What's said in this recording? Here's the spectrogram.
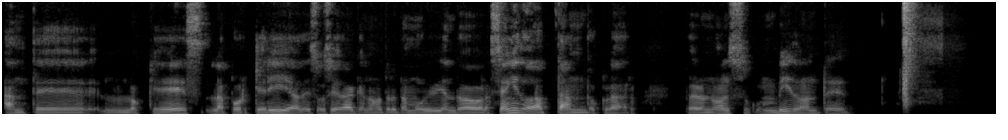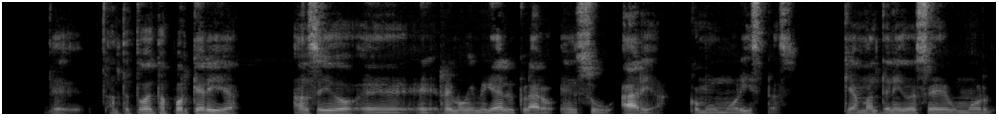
ante lo que es la porquería de sociedad que nosotros estamos viviendo ahora. Se han ido adaptando, claro, pero no han sucumbido ante, eh, ante toda esta porquería. Han sido eh, eh, Raymond y Miguel, claro, en su área como humoristas, que han mantenido ese humor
